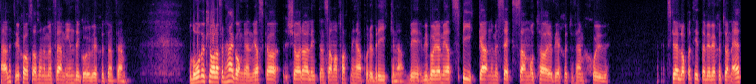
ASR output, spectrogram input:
Härligt, vi chansar alltså nummer fem Indigo i V755. Och då var vi klara för den här gången. Jag ska köra en liten sammanfattning här på rubrikerna. Vi, vi börjar med att spika nummer 6 Motör i V75 7. Skrälloppet hittar vi i V751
